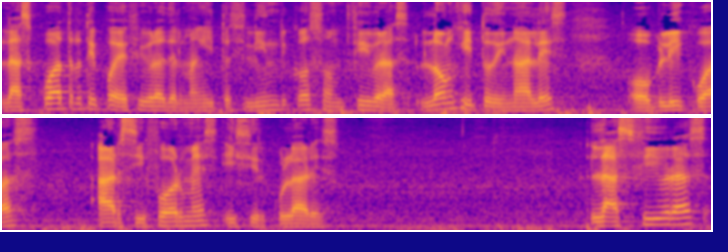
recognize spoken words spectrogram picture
Las cuatro tipos de fibras del manguito cilíndrico son fibras longitudinales, oblicuas, arciformes y circulares. Las fibras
